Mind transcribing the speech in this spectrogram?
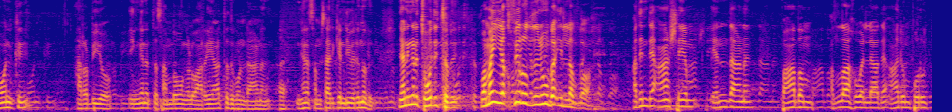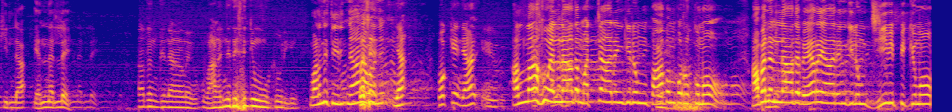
മോൻക്ക് അറബിയോ ഇങ്ങനത്തെ സംഭവങ്ങളോ അറിയാത്തത് കൊണ്ടാണ് ഇങ്ങനെ സംസാരിക്കേണ്ടി വരുന്നത്. ഞാൻ ഇങ്ങനെ ചോദിച്ചത്. അതിന്റെ ആശയം എന്താണ്? പാപം അള്ളാഹു അല്ലാതെ ആരും പൊറുക്കില്ല എന്നല്ലേ? അതെന്തിനാണ്? വളഞ്ഞു തിരിഞ്ഞു മൂക്ക് പിടിക്കും. വളഞ്ഞു തിരിഞ്ഞു ഓക്കെ ഞാൻ അള്ളാഹു അല്ലാതെ മറ്റാരെങ്കിലും പാപം പൊറുക്കുമോ? അവനല്ലാതെ വേറെ ആരെങ്കിലും ജീവിപ്പിക്കുമോ?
